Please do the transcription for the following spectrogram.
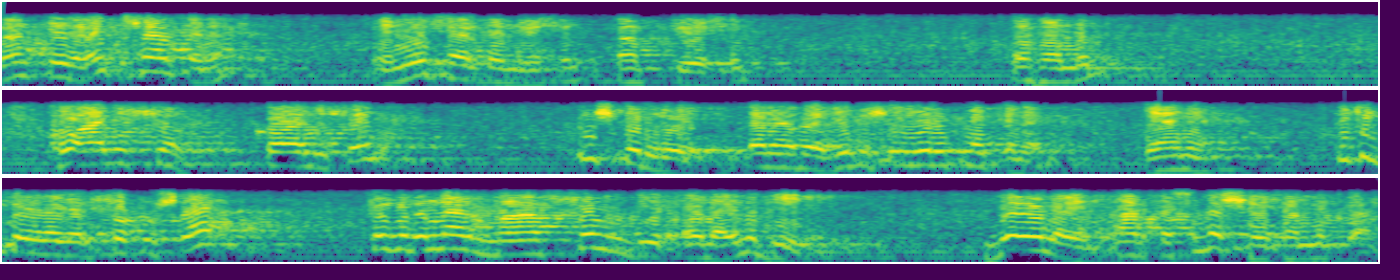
Rant ne demek? Kâr demek. E niye kâr demiyorsun? Rant diyorsun. Efendim koalisyon. Koalisyon işbirliği, beraberce bir şey yürütmek demek. Yani bütün kelimeleri sokmuşlar. Peki bunlar masum bir olay mı değil? Bu olayın arkasında şeytanlık var.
